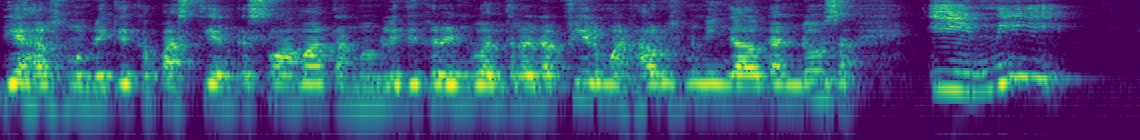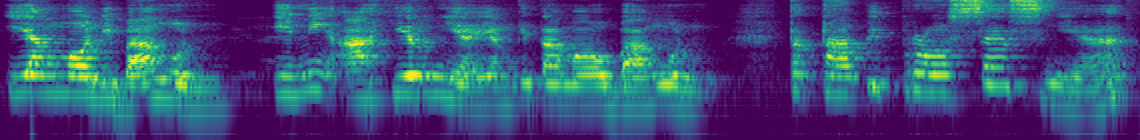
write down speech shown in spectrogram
Dia harus memiliki kepastian keselamatan, memiliki kerinduan terhadap firman, harus meninggalkan dosa. Ini yang mau dibangun. Ini akhirnya yang kita mau bangun. Tetapi prosesnya,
